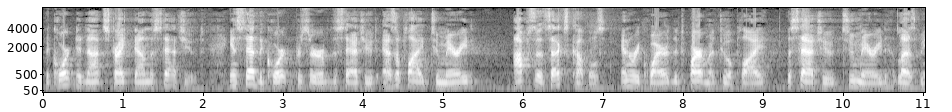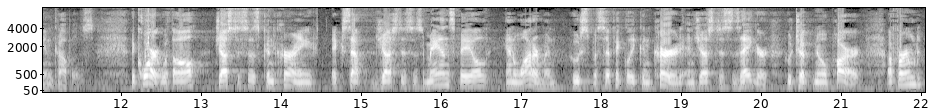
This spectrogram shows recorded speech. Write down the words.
the court did not strike down the statute. Instead, the court preserved the statute as applied to married opposite sex couples and required the department to apply the statute to married lesbian couples. The court, with all justices concurring except Justices Mansfield and Waterman, who specifically concurred, and Justice Zager, who took no part, affirmed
